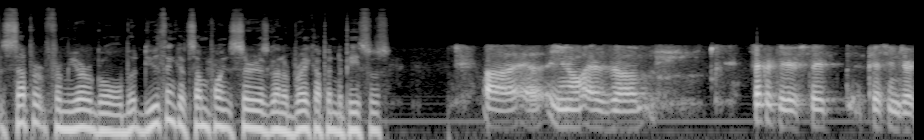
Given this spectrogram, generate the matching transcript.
separate from your goal, but do you think at some point Syria is going to break up into pieces? Uh, you know, as um, Secretary of State Kissinger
